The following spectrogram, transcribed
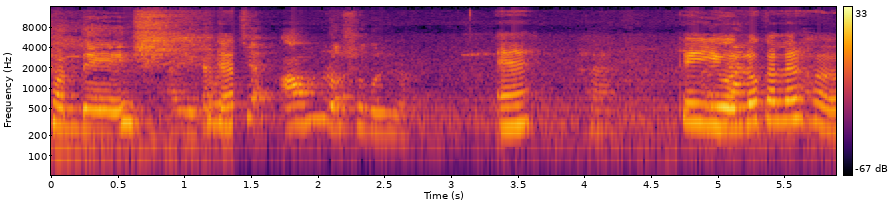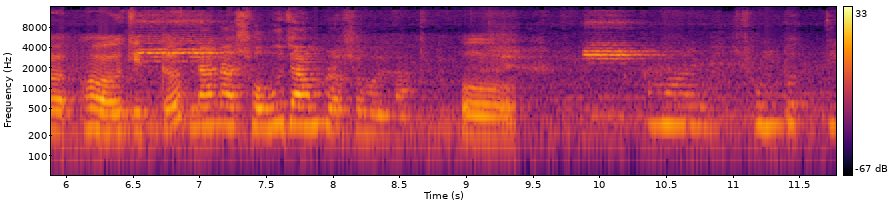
সন্দেশ। আর এটা হচ্ছে আম রসগোল্লা। হ্যাঁ হ্যাঁ। তো ইয়েলো কালার হওয়া উচিত তো? না না সবুজ আম রসগোল্লা। ও। আমার সম্পত্তি।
